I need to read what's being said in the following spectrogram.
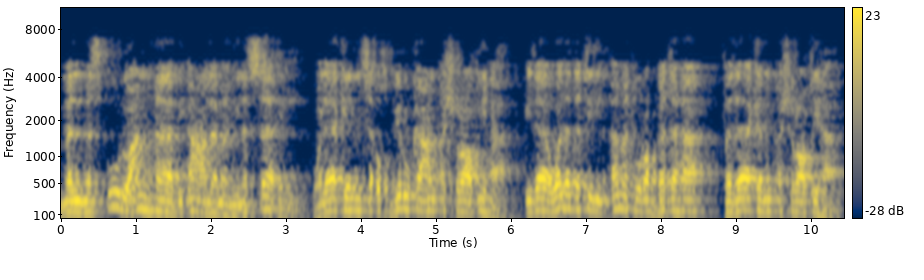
ما المسؤول عنها بأعلم من السائل ولكن سأخبرك عن أشراطها إذا ولدت الأمة ربتها فذاك من أشراطها.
